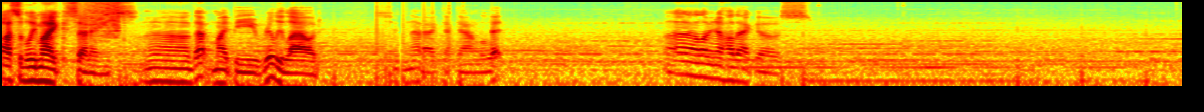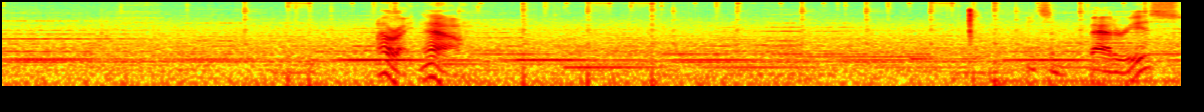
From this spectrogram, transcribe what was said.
Possibly mic settings. Uh, that might be really loud. That back down a little bit. Uh, let me know how that goes. All right, now. Need some batteries.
